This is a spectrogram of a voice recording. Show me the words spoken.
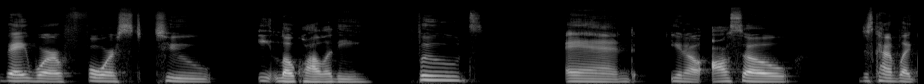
they were forced to eat low quality foods and, you know, also just kind of like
